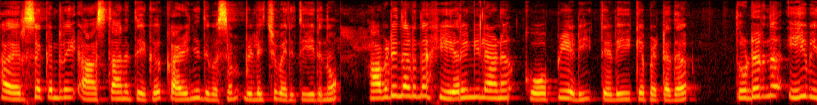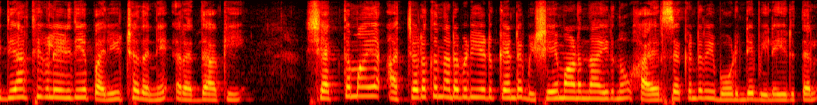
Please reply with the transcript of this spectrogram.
ഹയർ സെക്കൻഡറി ആസ്ഥാനത്തേക്ക് കഴിഞ്ഞ ദിവസം വിളിച്ചു വരുത്തിയിരുന്നു. അവിടെ നടന്ന ഹിയറിംഗിലാണ് കോപ്പിയടി തെളിയിക്കപ്പെട്ടത്. തുടർന്ന് ഈ വിദ്യാർത്ഥികൾ എഴുതിയ പരീക്ഷ തന്നെ റദ്ദാക്കി. ശക്തമായ അച്ചടക്ക നടപടിയെടുക്കേണ്ട വിഷയമാണെന്നായിരുന്നു ഹയർ സെക്കൻഡറി ബോർഡിന്റെ വിലയിരുത്തൽ.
